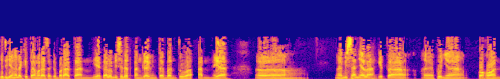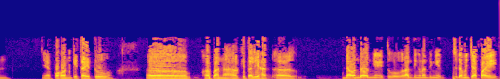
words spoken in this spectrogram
Jadi janganlah kita merasa keberatan. Ya kalau misalnya tetangga minta bantuan, ya. E, nah misalnya lah kita e, punya pohon, ya pohon kita itu uh, apa nah kita lihat uh, daun-daunnya itu ranting-rantingnya sudah mencapai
